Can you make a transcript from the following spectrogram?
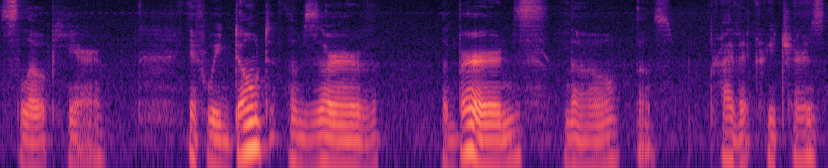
slope here. If we don't observe the birds, though, those private creatures,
